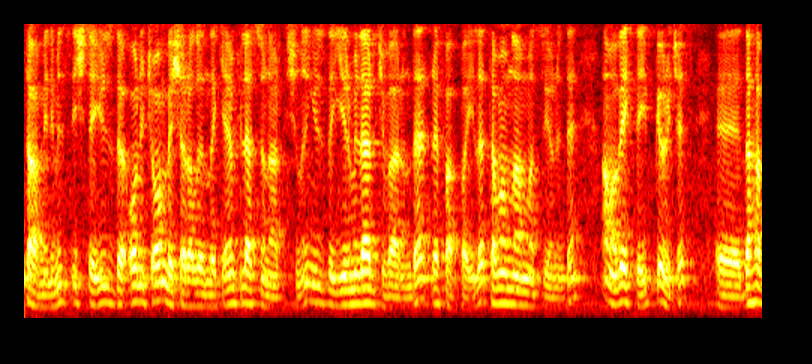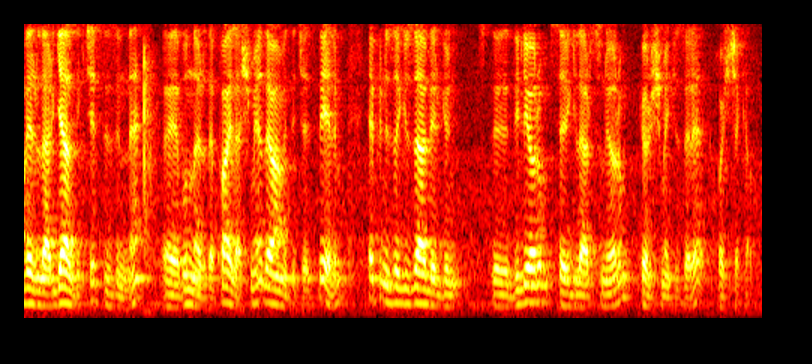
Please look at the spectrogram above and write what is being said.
tahminimiz işte %13-15 aralığındaki enflasyon artışının %20'ler civarında refah payıyla tamamlanması yönünde. Ama bekleyip göreceğiz. Ee, Daha veriler geldikçe sizinle e, bunları da paylaşmaya devam edeceğiz diyelim. Hepinize güzel bir gün e, diliyorum, sevgiler sunuyorum. Görüşmek üzere, hoşçakalın.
